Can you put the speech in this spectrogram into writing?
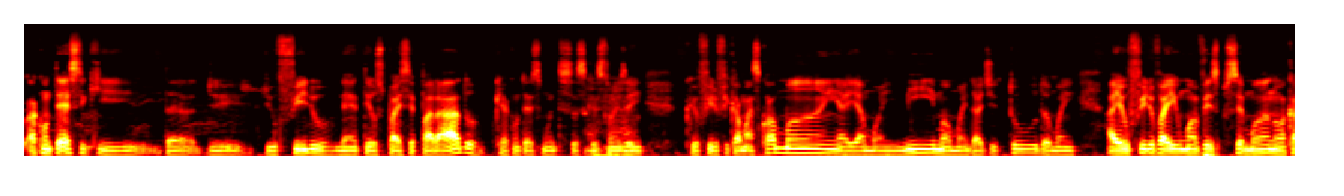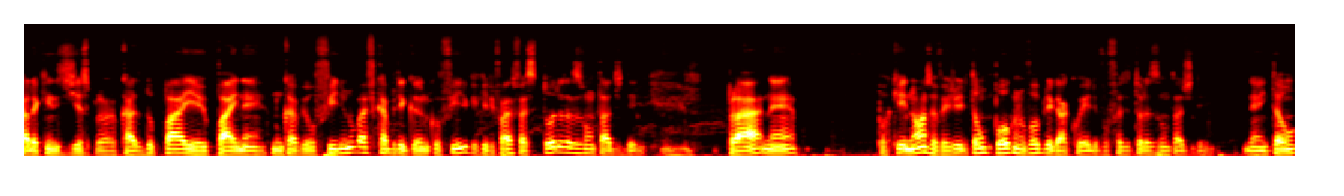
acontece que da- de, de o filho né, ter os pais separados, que acontece muito essas questões Uhum. aí, que o filho fica mais com a mãe, aí a mãe mima, a mãe dá de tudo, a mãe. Aí o filho vai uma vez por semana ou a cada 15 dias pra casa do pai, e aí o pai, né, nunca vê o filho, não vai ficar brigando com o filho, o que, que ele faz? Faz todas as vontades dele. Uhum. Pra, né? Porque, nossa, eu vejo ele tão pouco, não vou brigar com ele, vou fazer todas as vontades dele, né? Então,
